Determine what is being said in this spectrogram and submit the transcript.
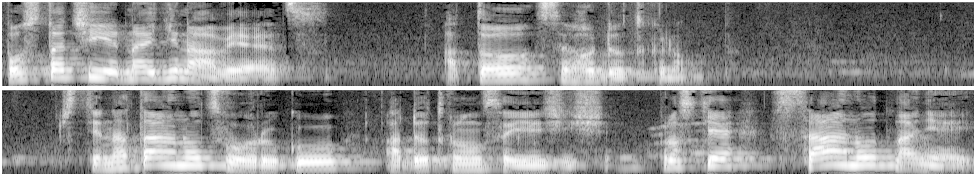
postačí jedna jediná věc a to se ho dotknout. Prostě natáhnout svou ruku a dotknout se Ježíše. Prostě sáhnout na něj.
